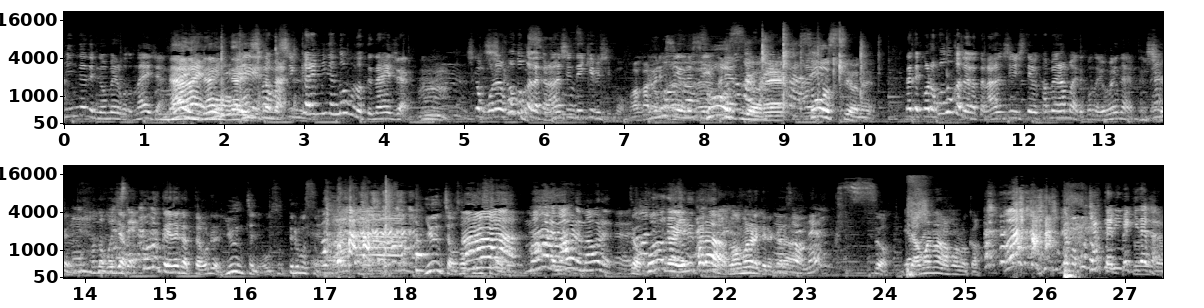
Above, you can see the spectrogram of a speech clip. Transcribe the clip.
めみんなで飲めることないじゃん。ないないない。しかもしっかりみんな飲むのってないじゃん。うんしかもこれほのかだから安心できるしもう。わかる。嬉しい嬉しい。そうっすよね。そうっすよね。だってこれほのかじゃなかったら安心してカメラ前でこんな読めないもん確かに。このご時世。じゃあほのかいなかったら俺らユンちゃんに襲ってるもんっすもんユンちゃん襲ってるっすもん守る守る守る。えそうほのかがいるから守られてるから。そうね。そう。邪魔ならほのか。でもほのか鉄壁だから。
